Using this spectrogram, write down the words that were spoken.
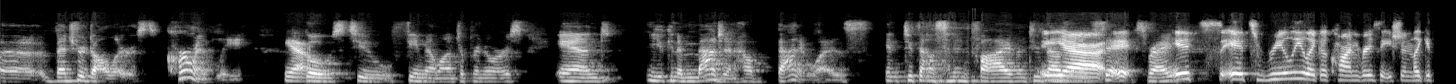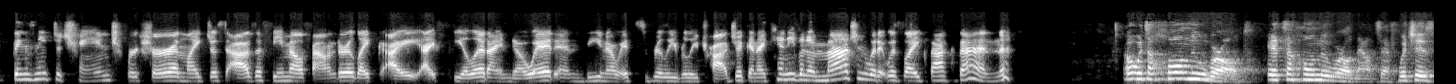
uh, venture dollars currently yeah. goes to female entrepreneurs, and you can imagine how bad it was in 2005 and 2006 yeah, it, right? it's it's really like a conversation like things need to change for sure and like just as a female founder like i i feel it i know it and you know it's really really tragic and i can't even imagine what it was like back then. Oh it's a whole new world. It's a whole new world now Siff which is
